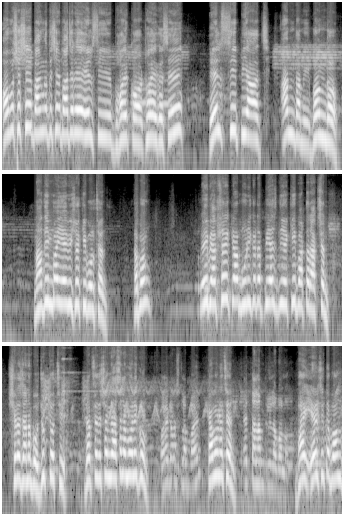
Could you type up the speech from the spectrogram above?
অবশেষে বাংলাদেশের বাজারে এলসি ভয়কট হয়ে গেছে। এলসি পেঁয়াজ আমদানি বন্ধ। নাদিম ভাই এই বিষয়ে কি বলছেন? এবং এই ব্যবসায়িকরা মুড়ি কাটা পেঁয়াজ নিয়ে কি বার্তা রাখছেন সেটা জানাব। যুক্ত হচ্ছি ব্যবসায়ীদের সঙ্গে। আসসালামু আলাইকুম। ওয়ালাইকুম আসসালাম ভাই। কেমন আছেন? এই তো আলহামদুলিল্লাহ ভালো। ভাই এলসি তো বন্ধ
